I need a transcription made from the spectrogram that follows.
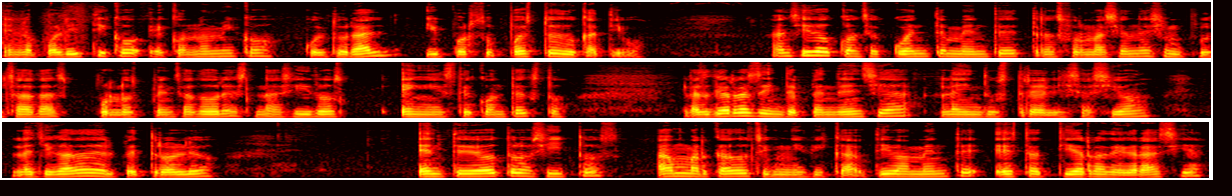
en lo político, económico, cultural y por supuesto educativo han sido consecuentemente transformaciones impulsadas por los pensadores nacidos en este contexto. Las guerras de independencia, la industrialización, la llegada del petróleo, entre otros hitos, han marcado significativamente esta tierra de gracia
